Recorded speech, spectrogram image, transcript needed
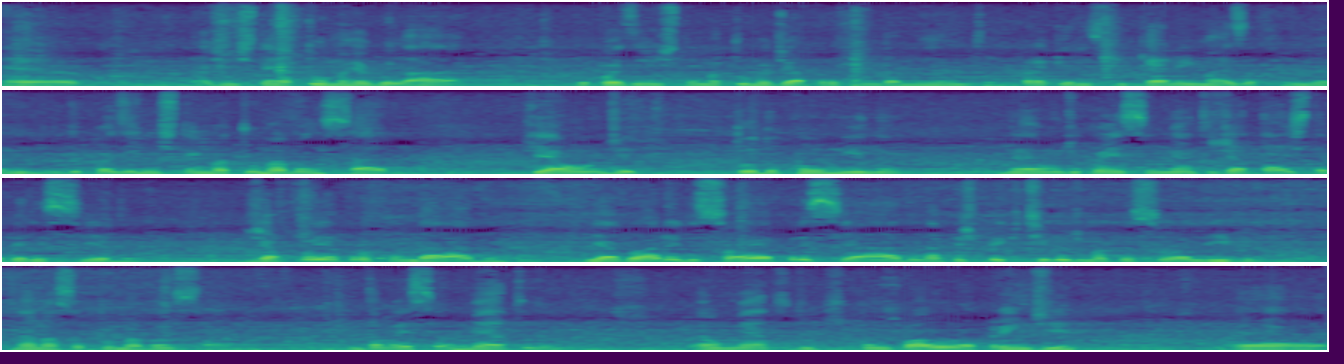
é, a gente tem a turma regular, depois a gente tem uma turma de aprofundamento, para aqueles que querem mais a fundo ainda. Depois a gente tem uma turma avançada, que é onde tudo culmina, né? onde o conhecimento já está estabelecido já foi aprofundado e agora ele só é apreciado na perspectiva de uma pessoa livre na nossa turma avançada. Então esse é o método, é um método que, com o qual eu aprendi. É,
